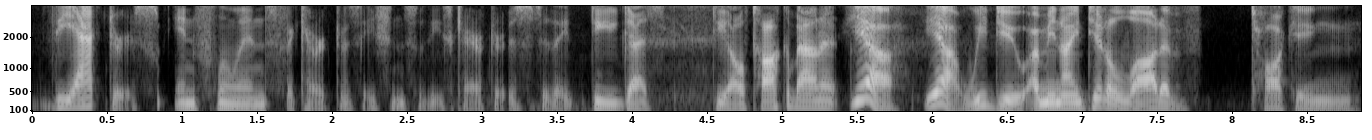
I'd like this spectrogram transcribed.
the actors influence the characterizations of these characters? Do they? Do you guys? Do y'all talk about it? Yeah, yeah, we do. I mean, I did a lot of talking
